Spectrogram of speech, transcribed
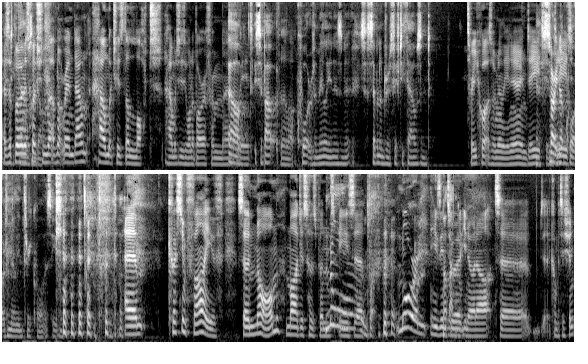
As a bonus question off. that I've not written down, how much is the lot? How much does he want to borrow from uh, Oh, Wade it's about a lot? quarter of a million, isn't it? It's 750,000. Three quarters of a million, yeah, indeed. Sorry, indeed. not quarter of a million, three quarters even. Um, question five. So Norm, Marge's husband, he's uh, Norm. He's into a, you know an art uh, competition.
